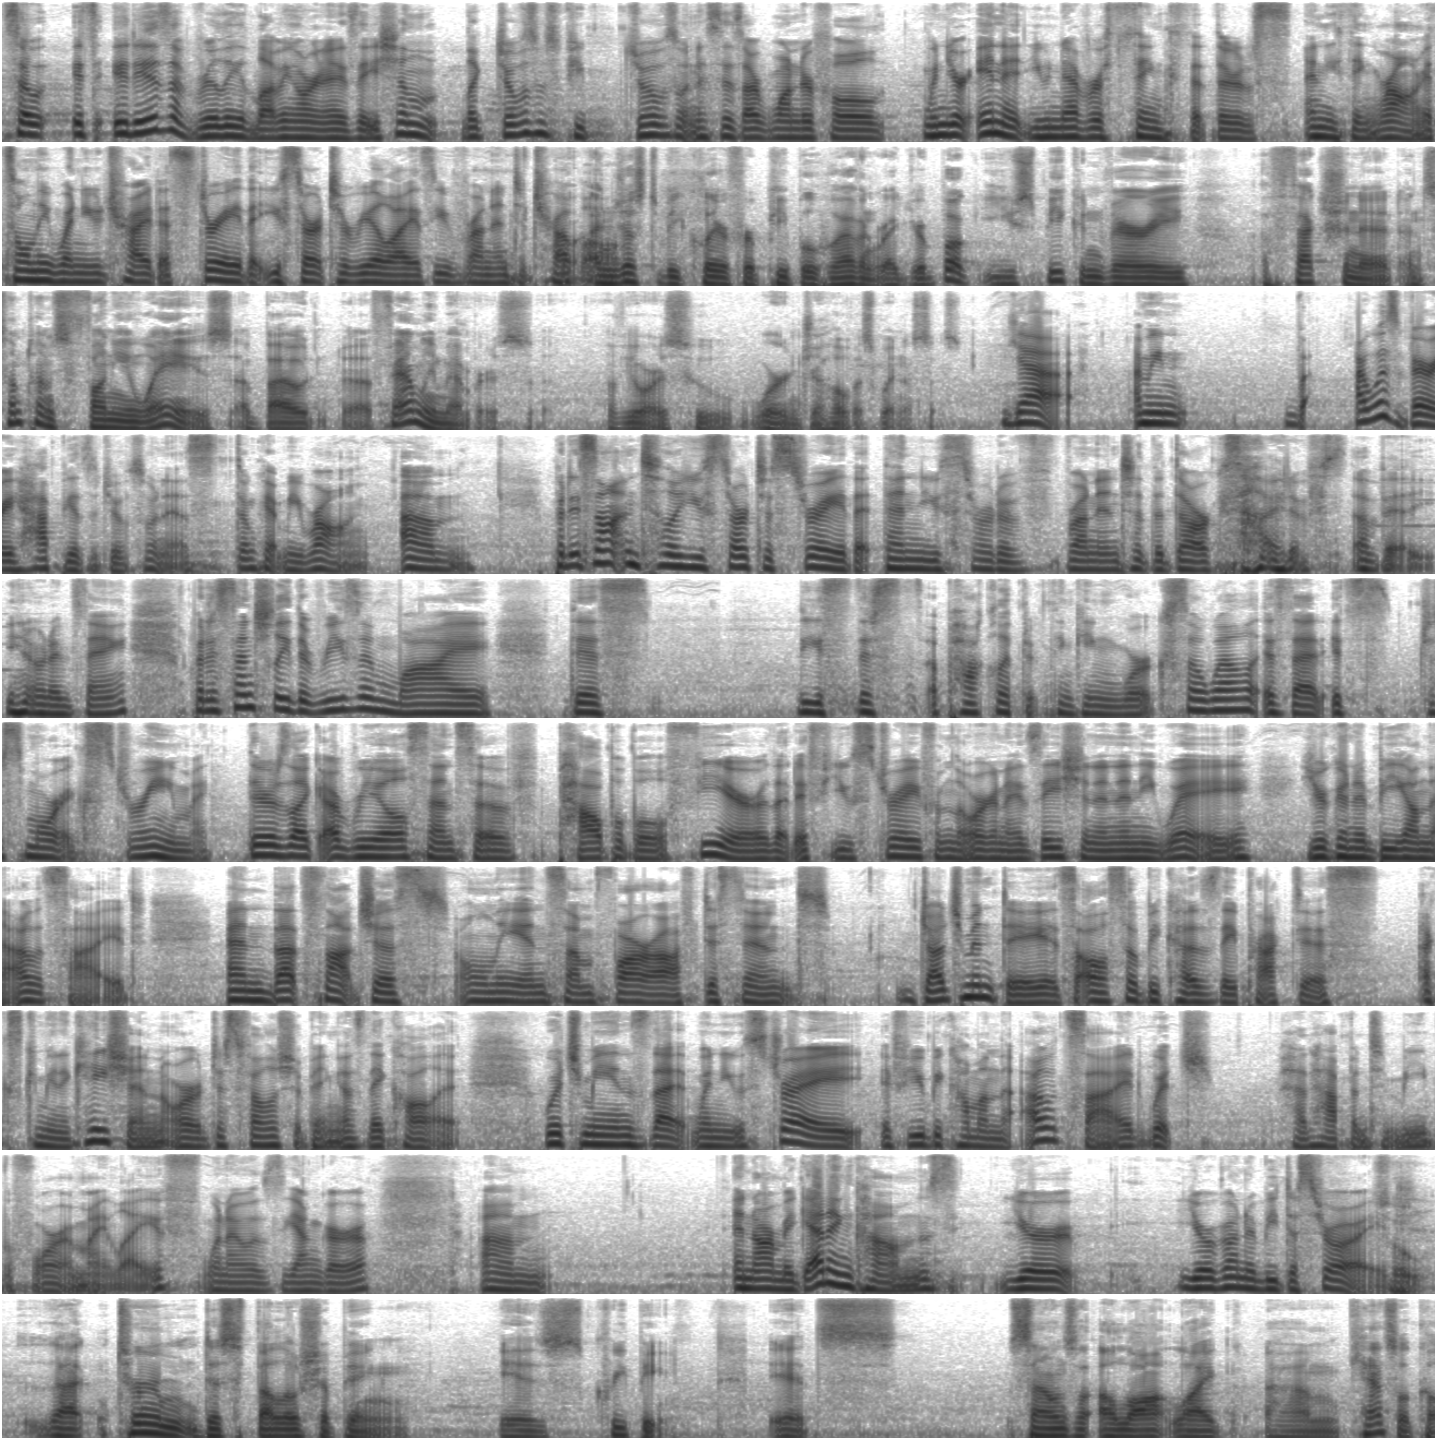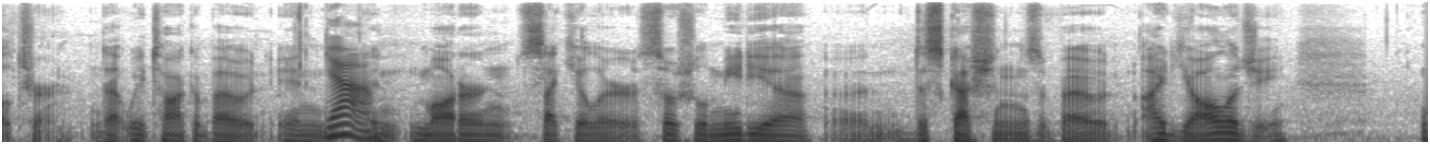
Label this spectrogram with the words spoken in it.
So it's, it is a really loving organization. Like Jehovah's, people, Jehovah's Witnesses are wonderful. When you're in it, you never think that there's anything wrong. It's only when you try to stray that you start to realize you've run into trouble. and just to be clear for people who haven't read your book, you speak in very affectionate and sometimes funny ways about uh, family members of yours who were Jehovah's Witnesses. Yeah. I mean, I was very happy as a Jehovah's Witness. Don't get me wrong. Um, but it's not until you start to stray that then you sort of run into the dark side of, of it. You know what I'm saying? But essentially, the reason why this these, this apocalyptic thinking works so well is that it's just more extreme. There's like a real sense of palpable fear that if you stray from the organization in any way, you're going to be on the outside. And that's not just only in some far off, distant judgment day, it's also because they practice excommunication or disfellowshipping, as they call it, which means that when you stray, if you become on the outside, which had happened to me before in my life when I was younger, um, and Armageddon comes, you're you're going to be destroyed. So that term disfellowshipping is creepy. It's sounds a lot like um, cancel culture that we talk about in, yeah. in modern secular social media uh, discussions about ideology.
